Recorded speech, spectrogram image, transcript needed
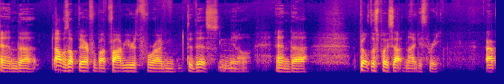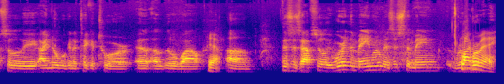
And uh, I was up there for about five years before I even did this, you know, and uh, built this place out in '93. Absolutely. I know we're going to take a tour a, a little while. Yeah. Um, this is absolutely. We're in the main room. Is this the main room? Live room A,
